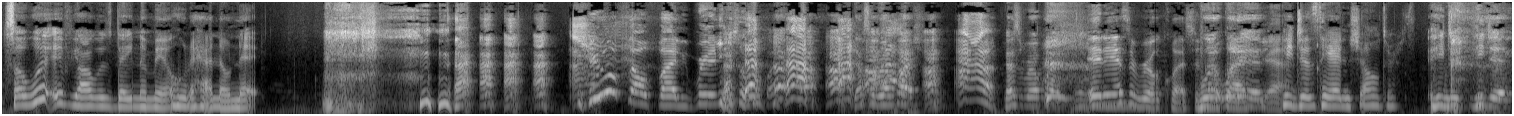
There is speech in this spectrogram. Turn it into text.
So, what if y'all was dating a man who had no neck? Uh-huh. you so funny, Brittany. That's a real question. That's a real question. That's a real question. It is a real question. What- I'm what glad if- He just head and shoulders. He just, he just,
